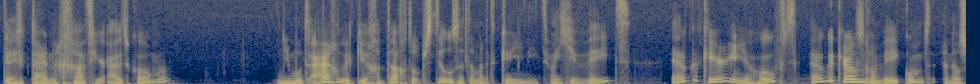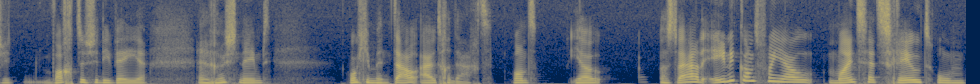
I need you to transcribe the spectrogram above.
Deze kleine gaat hier uitkomen. Je moet eigenlijk je gedachten op stil zetten, maar dat kun je niet. Want je weet, elke keer in je hoofd, elke keer als er een week komt en als je wacht tussen die weeën en rust neemt, word je mentaal uitgedaagd. Want jouw, als het ware, de ene kant van jouw mindset schreeuwt om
